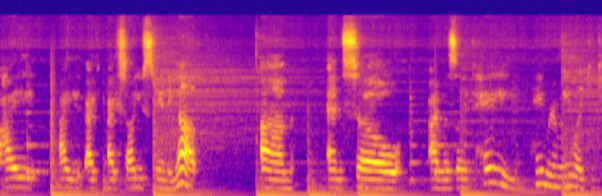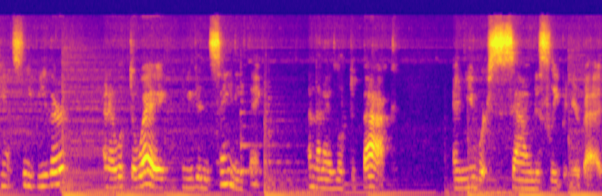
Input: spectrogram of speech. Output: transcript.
"I I I, I saw you standing up, um, and so I was like, hey hey Rumi, like you can't sleep either." And I looked away, and you didn't say anything. And then I looked back, and you were sound asleep in your bed.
